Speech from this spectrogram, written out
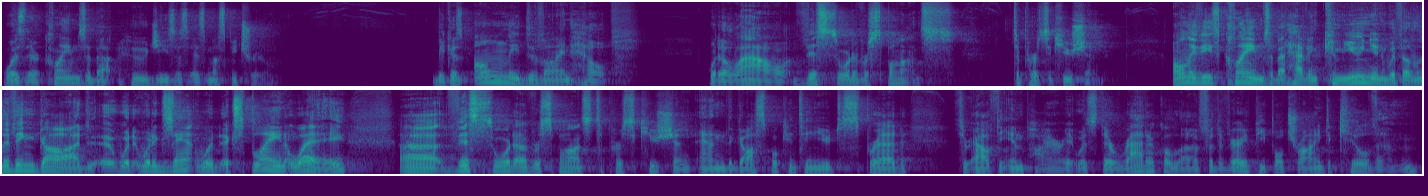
was their claims about who Jesus is must be true. Because only divine help would allow this sort of response to persecution. Only these claims about having communion with a living God uh, would, would, exa- would explain away uh, this sort of response to persecution. And the gospel continued to spread throughout the empire. It was their radical love for the very people trying to kill them,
